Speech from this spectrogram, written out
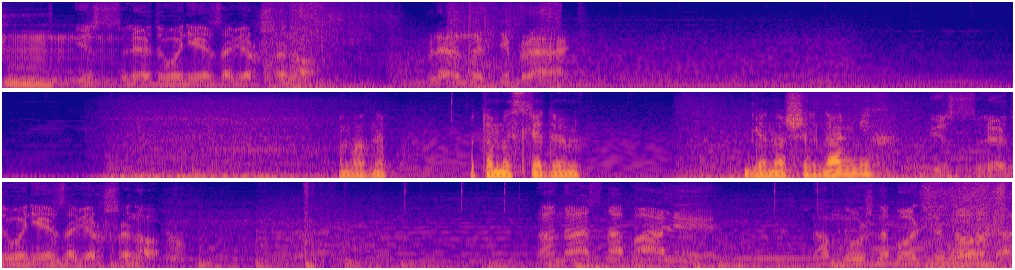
Хм, исследование завершено. Пленных не брать. Ладно, потом исследуем для наших дальних. Исследование завершено. На нас напали! Нам нужно больше золота.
